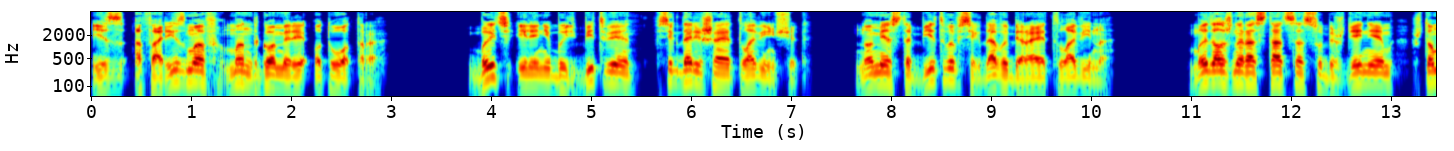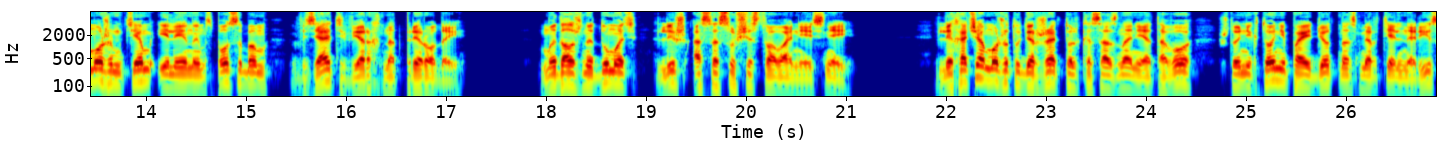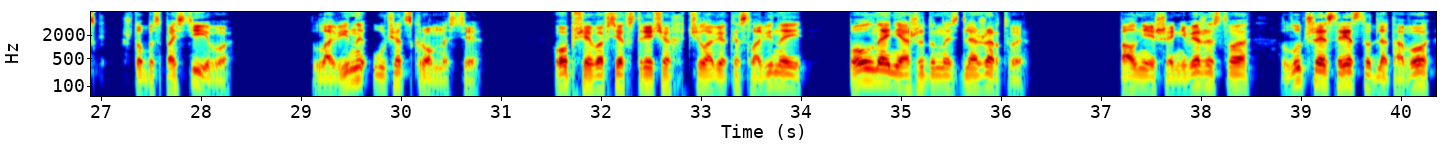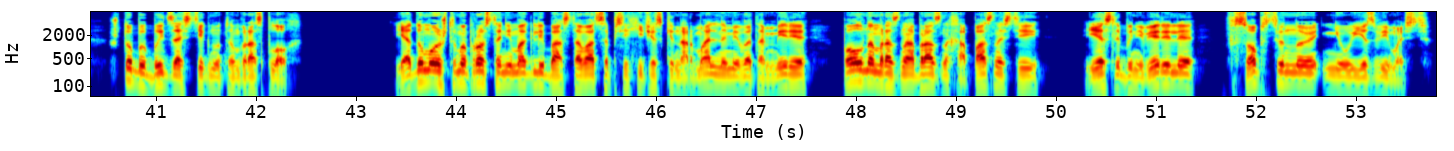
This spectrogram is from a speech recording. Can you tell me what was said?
Из афоризмов Монтгомери от Уоттера. Быть или не быть в битве всегда решает лавинщик, но место битвы всегда выбирает лавина. Мы должны расстаться с убеждением, что можем тем или иным способом взять верх над природой. Мы должны думать лишь о сосуществовании с ней. Лихача может удержать только сознание того, что никто не пойдет на смертельный риск, чтобы спасти его. Лавины учат скромности. Общее во всех встречах человека с лавиной – полная неожиданность для жертвы. Полнейшее невежество – лучшее средство для того, чтобы быть застигнутым врасплох. Я думаю, что мы просто не могли бы оставаться психически нормальными в этом мире, полном разнообразных опасностей, если бы не верили в собственную неуязвимость.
